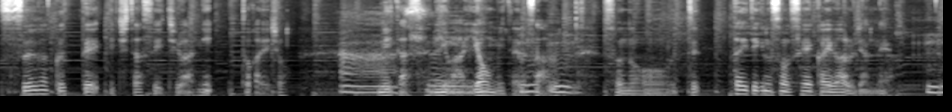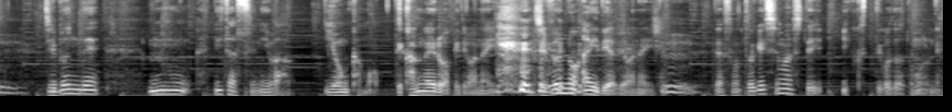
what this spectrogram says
数学って1たす1は2とかでしょ？あー2たす2は4みたいなさ、うん。その絶対的なその正解があるじゃんね。うん。自分でうん2たす2は4かもって考えるわけではない。自分のアイデアではないじゃ。うん。んでその研ぎ澄ましていくってことだと思うのね、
